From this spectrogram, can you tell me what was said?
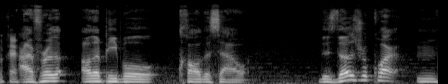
okay. I've heard other people call this out. This does require mm,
